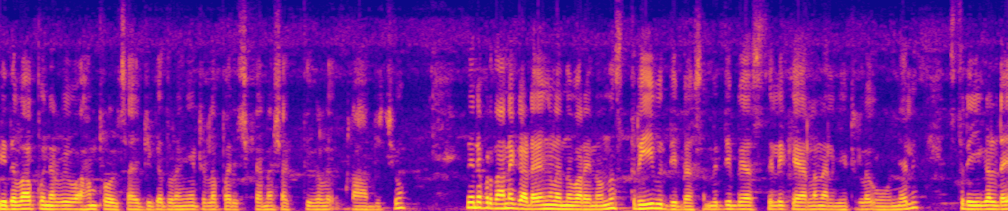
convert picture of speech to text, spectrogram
വിധവ പുനർവിവാഹം പ്രോത്സാഹിപ്പിക്കുക തുടങ്ങിയിട്ടുള്ള പരിഷ്കരണ ശക്തികൾ പ്രാപിച്ചു. ഇതിന്റെ പ്രധാന ഘടകങ്ങൾ എന്ന് പറയുന്ന ഒന്ന് സ്ത്രീ വിദ്യാഭ്യാസം. വിദ്യാഭ്യാസത്തിൽ കേരളം നൽകിയിട്ടുള്ള ഊന്നൽ സ്ത്രീകളുടെ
